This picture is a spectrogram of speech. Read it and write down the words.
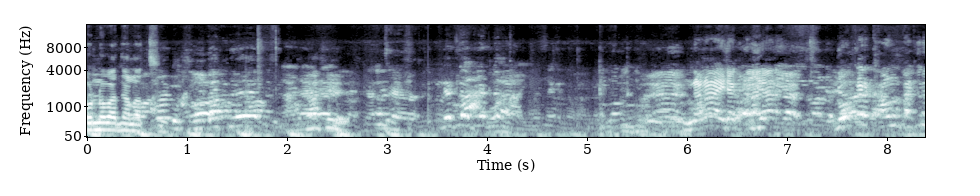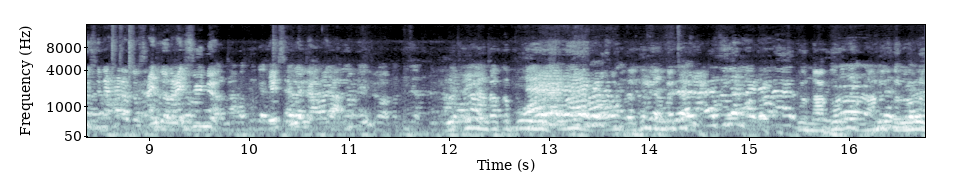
ধন্যবাদ জানাচ্ছি। না না এটা ইয়ার লোকের খাউন বাকি রইছে না এটা তো সাইজ আইছুই না এই সাইজ দুই ঘণ্টা তো পড়বে দুই ঘণ্টা কেউ না করলে আমি তো লড়ে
